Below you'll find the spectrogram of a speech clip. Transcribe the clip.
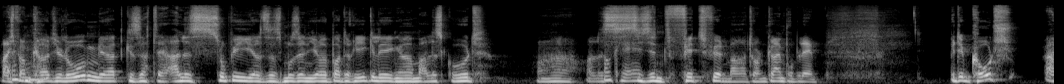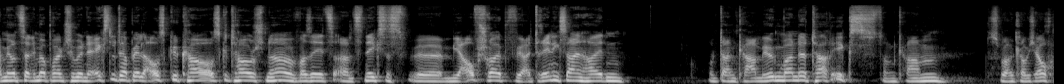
War ich beim Kardiologen, der hat gesagt, ja, alles suppi, also das muss in Ihrer Batterie gelegen haben, alles gut. Ah, alles, Okay. Sie sind fit für einen Marathon, kein Problem. Mit dem Coach haben wir uns dann immer praktisch über eine Excel-Tabelle ausgetauscht, ne, was er jetzt als nächstes äh, mir aufschreibt für Trainingseinheiten. Und dann kam irgendwann der Tag X. Dann kam, das war glaube ich auch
